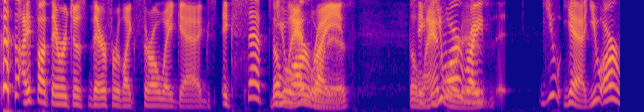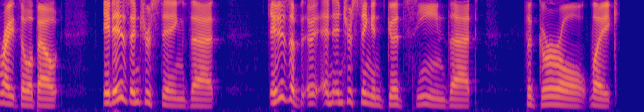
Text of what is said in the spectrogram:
I thought they were just there for like throwaway gags. Except The you are right. is. The Uh, landlord you are right. is. You yeah, you are right though about it is interesting that it is a an interesting and good scene that the girl like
